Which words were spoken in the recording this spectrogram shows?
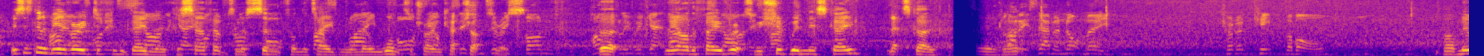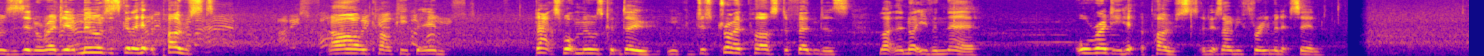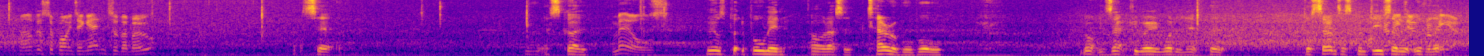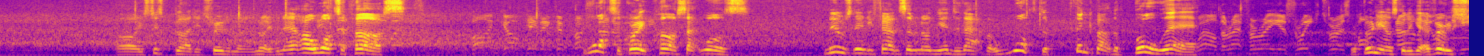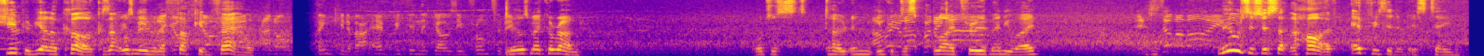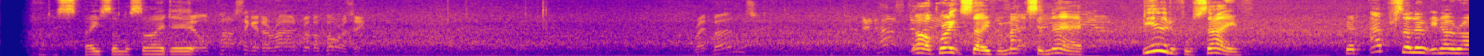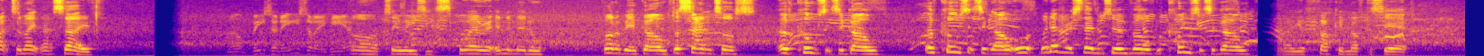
this is going to be a very difficult game though because Southampton are 7th on the table and they want to try and catch up to us. But we are the favourites, we should win this game. Let's go. Glad it's them and not me. Couldn't keep the ball. Oh, Mills is in already and Mills is going to hit the post. Oh, he fired can't keep it in. That's what Mills can do. You can just drive past defenders like they're not even there. Already hit the post and it's only three minutes in. A disappointing end to the move. That's it. Right, let's go. Mills. Mills put the ball in. Oh, that's a terrible ball. Not exactly where he wanted it, but Dos Santos can do something with it. Oh, he's just glided through them and not even there. Oh, what a pass! Fine goalkeeping to push What a great pass that was. Mills nearly found something on the end of that, but what the think about the ball there. Well, the referee has reached for his Rabunio's going to get a very early on here. stupid yellow card because that wasn't even a fucking foul. And on- Thinking about everything that goes in front of him. Mills make a run. Or just don't, and you could just glide through them anyway. Alive. Mills is just at the heart of everything in this team. Oh, there's space on the side here. Still passing it around with authority. Redmond. It has to Oh, great save from Matson there. Beautiful save. He had absolutely no right to make that save. Well, beaten easily here. Oh, too easy. Square it in the middle. Got to be a goal. Dos Santos. Of course it's a goal. Of course it's a goal. Or Whenever it's them two involved, of course it's a goal. Oh, you're fucking enough to see it.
